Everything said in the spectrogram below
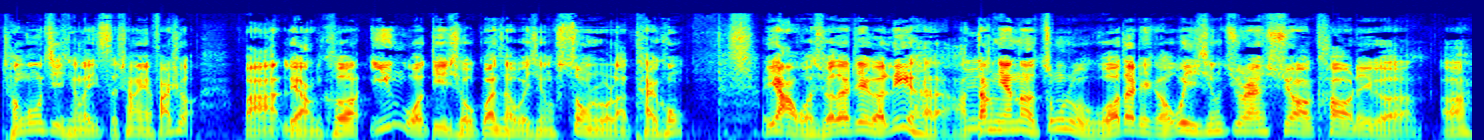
成功进行了一次商业发射，把两颗英国地球观测卫星送入了太空。哎呀，我觉得这个厉害了啊！嗯当年呢，宗主国的这个卫星居然需要靠这个啊，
